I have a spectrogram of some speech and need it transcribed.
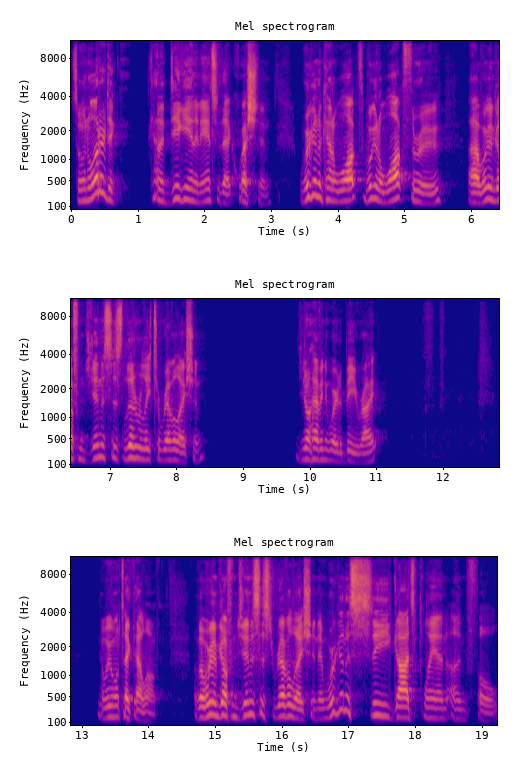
So, in order to kind of dig in and answer that question, we're going to kind of walk. We're going to walk through. Uh, we're going to go from Genesis literally to Revelation. You don't have anywhere to be, right? No, we won't take that long. But we're going to go from Genesis to Revelation, and we're going to see God's plan unfold.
